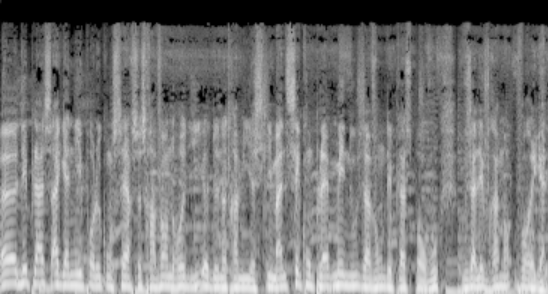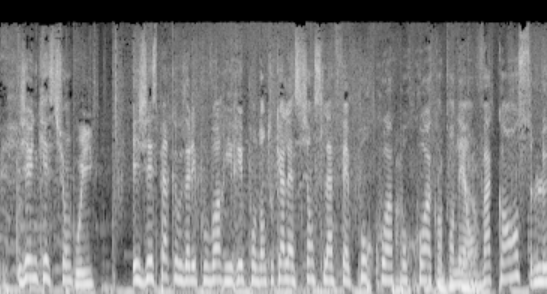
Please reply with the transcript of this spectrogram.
Euh, des places à gagner pour le concert, ce sera vendredi euh, de notre ami Slimane. C'est complet, mais nous avons des places pour vous. Vous allez vraiment vous régaler. J'ai une question Oui, et j'espère que vous allez pouvoir y répondre. En tout cas, la science l'a fait. Pourquoi Pourquoi quand on est en alors. vacances, le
